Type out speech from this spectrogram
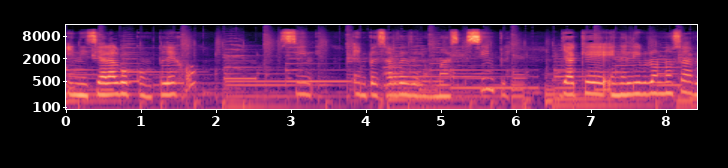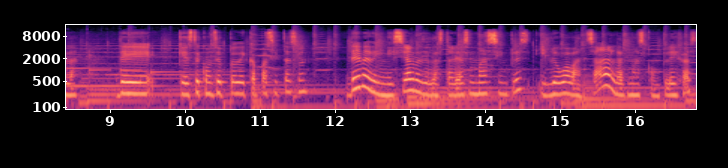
iniciar algo complejo sin empezar desde lo más simple, ya que en el libro nos habla de que este concepto de capacitación debe de iniciar desde las tareas más simples y luego avanzar a las más complejas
